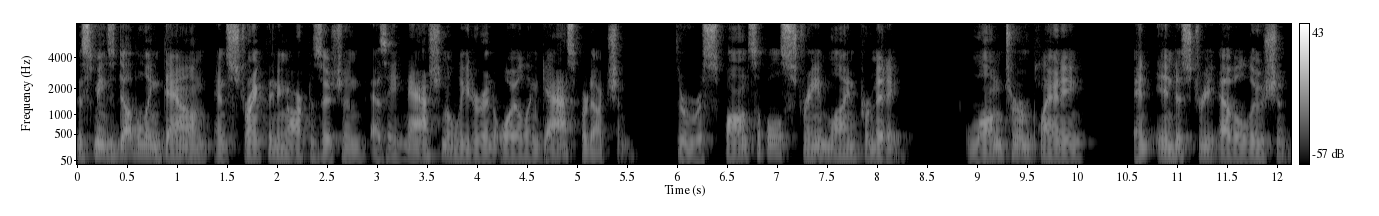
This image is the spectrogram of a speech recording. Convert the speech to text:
This means doubling down and strengthening our position as a national leader in oil and gas production through responsible, streamlined permitting, long-term planning, and industry evolution.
